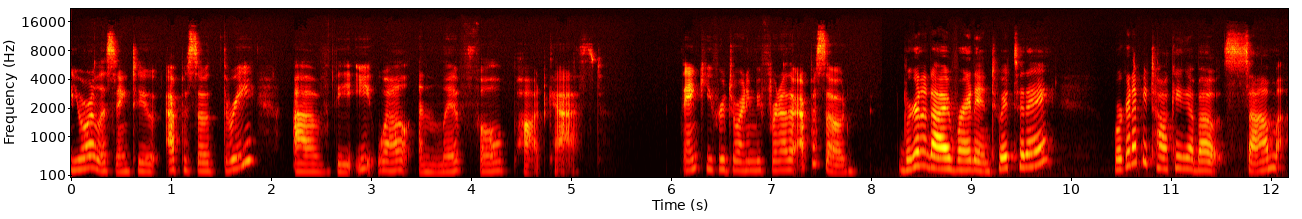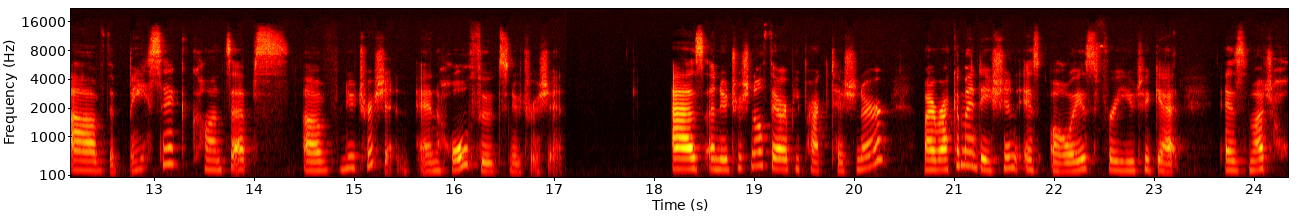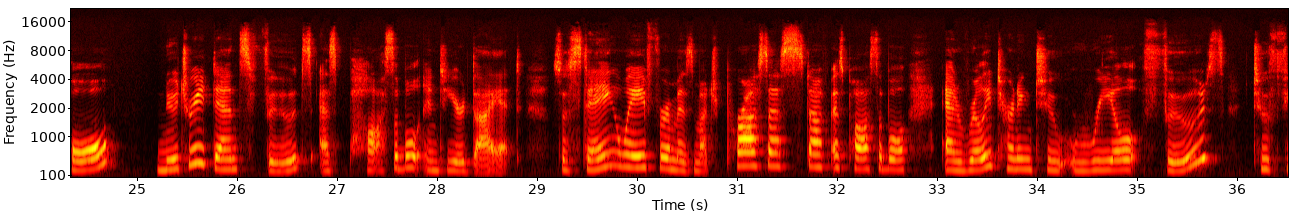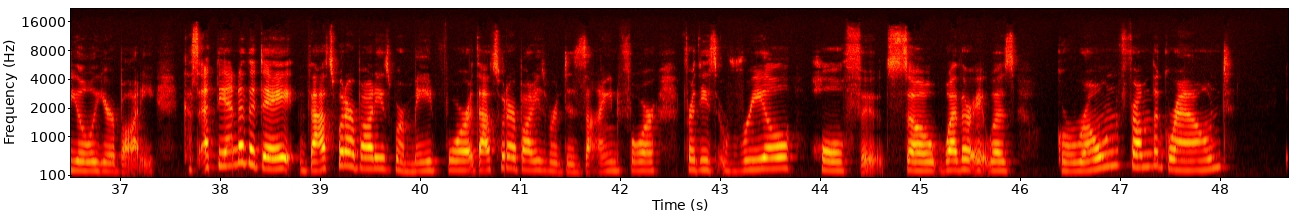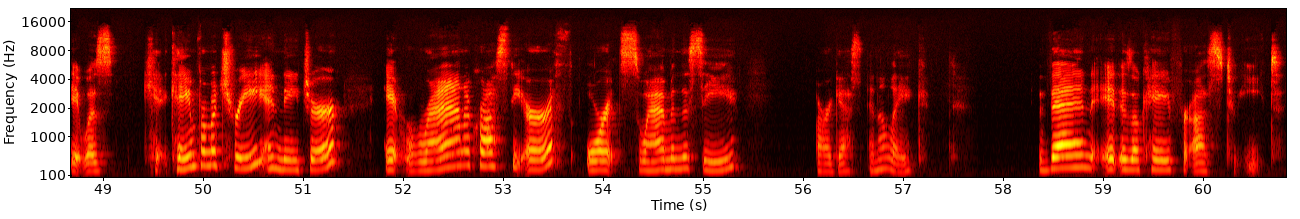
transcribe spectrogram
You're listening to episode three of the Eat Well and Live Full podcast. Thank you for joining me for another episode. We're going to dive right into it today. We're going to be talking about some of the basic concepts of nutrition and whole foods nutrition. As a nutritional therapy practitioner, my recommendation is always for you to get as much whole, nutrient dense foods as possible into your diet. So, staying away from as much processed stuff as possible and really turning to real foods to fuel your body. Because at the end of the day, that's what our bodies were made for. That's what our bodies were designed for, for these real whole foods. So, whether it was grown from the ground, it was came from a tree in nature, it ran across the earth, or it swam in the sea, or I guess in a lake, then it is okay for us to eat.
